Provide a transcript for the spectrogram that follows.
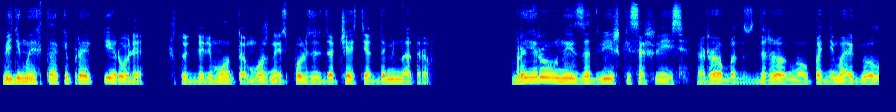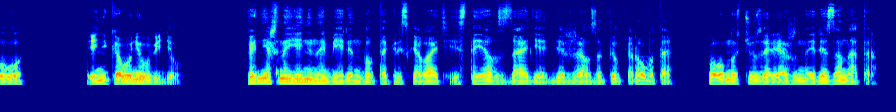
Видимо, их так и проектировали, что для ремонта можно использовать запчасти от доминаторов. Бронированные задвижки сошлись, робот вздрогнул, поднимая голову, и никого не увидел. Конечно, я не намерен был так рисковать и стоял сзади, держа в затылка робота полностью заряженный резонатор.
